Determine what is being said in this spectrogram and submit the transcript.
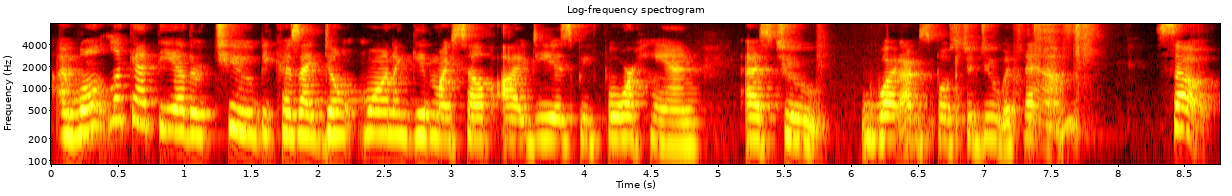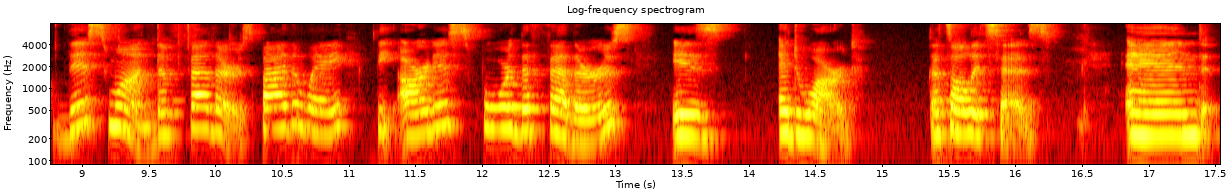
I won't look at the other two because I don't want to give myself ideas beforehand as to what I'm supposed to do with them. So this one, the feathers. By the way, the artist for the feathers is Eduard. That's all it says. And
